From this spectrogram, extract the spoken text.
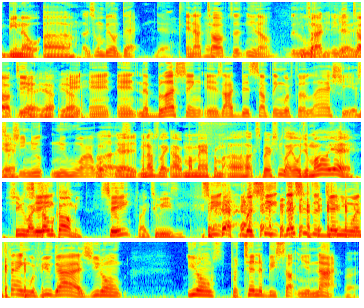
Vino, uh, It's gonna be on deck. Yeah. And I Yeah. talked to you know who talk- I need yeah, to talk yeah, to. yeah, yeah, yeah. And, and and the blessing is I did something with her last year, so she knew knew who I Oh, was. yeah, when I was like uh, my man from uh, Huxbury, she was like, "Oh, Jamal, yeah." She was like, See? "Someone call me." See, Like too easy. See, but see, this is the genuine thing with you guys. You don't, you don't pretend to be something you're not. Right.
